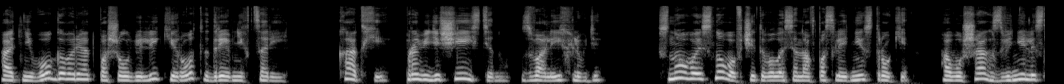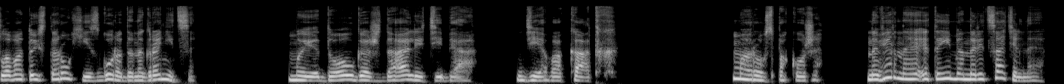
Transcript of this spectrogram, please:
а от него, говорят, пошел великий род древних царей. Катхи, провидящие истину, звали их люди. Снова и снова вчитывалась она в последние строки, а в ушах звенели слова той старухи из города на границе. Мы долго ждали тебя, дева Катх. Мороз по коже. Наверное, это имя нарицательное,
